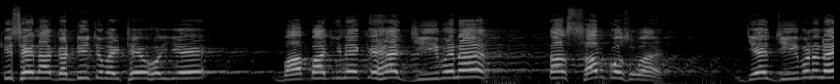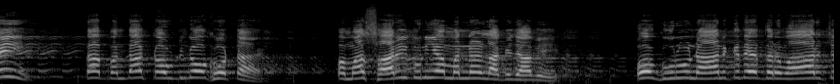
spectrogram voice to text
ਕਿਸੇ ਨਾਲ ਗੱਡੀ 'ਚ ਬੈਠੇ ਹੋਈਏ, ਬਾਬਾ ਜੀ ਨੇ ਕਿਹਾ ਜੀਵਨ ਤਾਂ ਸਭ ਕੁਝ ਹੈ। ਜੇ ਜੀਵਨ ਨਹੀਂ ਤਾਂ ਬੰਦਾ ਕੌਡੀਓ ਖੋਟਾ ਹੈ। ਭਾਵੇਂ ਸਾਰੀ ਦੁਨੀਆ ਮੰਨਣ ਲੱਗ ਜਾਵੇ, ਉਹ ਗੁਰੂ ਨਾਨਕ ਦੇ ਦਰਬਾਰ 'ਚ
